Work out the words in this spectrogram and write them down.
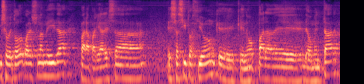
y sobre todo cuáles son las medidas para paliar esa, esa situación que, no para de, aumentar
